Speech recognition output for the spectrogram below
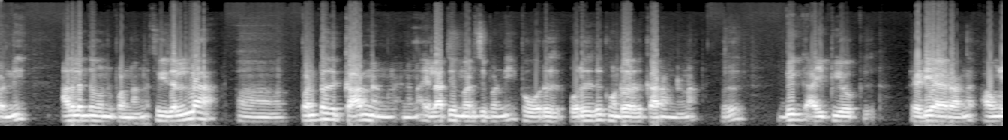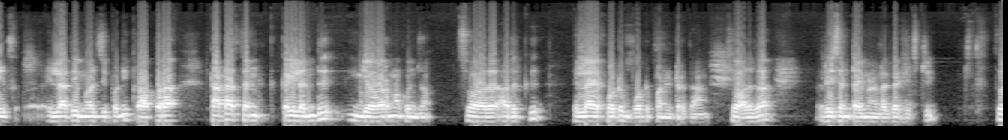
பண்ணி அதுலேருந்து ஒன்று பண்ணாங்க. ஸோ இதெல்லாம் பண்ணுறதுக்கு காரணம் என்னென்னா எல்லாத்தையும் மர்ஜ் பண்ணி இப்போ ஒரு ஒரு இது கொண்டு வரதுக்கு காரணம் என்னென்னா ஒரு பிக் ஐபிஓக்கு ரெடி ஆகிறாங்க. அவங்களுக்கு எல்லாத்தையும் மர்ஜ் பண்ணி ப்ராப்பராக டாடா சன் கையிலேருந்து இங்கே வரணும் கொஞ்சம். ஸோ அதை அதுக்கு எல்லா எஃபோர்ட்டும் போட்டு பண்ணிட்டு இருக்காங்க. ஸோ அதுதான் ரீசெண்ட் டைம் நடக்கிற ஹிஸ்ட்ரி ஸோ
